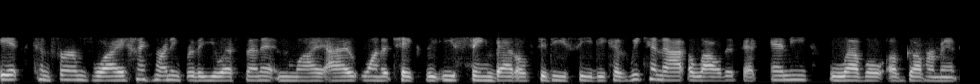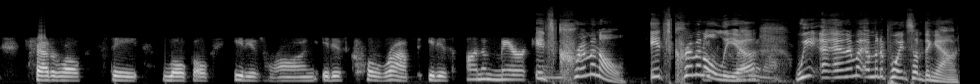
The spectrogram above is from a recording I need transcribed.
It confirms why I'm running for the U.S. Senate and why I want to take the East Same battles to D.C. because we cannot allow this at any level of government, federal, state, local. It is wrong. It is corrupt. It is un-American. It's criminal. It's criminal, it's Leah. Criminal. We and I'm, I'm going to point something out.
